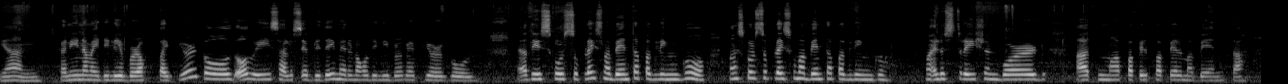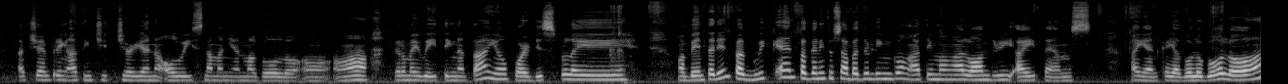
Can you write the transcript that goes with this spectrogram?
Yan. Kanina may deliver ako kay Pure Gold. Always, halos everyday meron ako deliver kay Pure Gold. At yung school supplies, mabenta pag linggo. Ang school supplies ko mabenta pag linggo. Mga illustration board at mga papel-papel mabenta. At syempre yung ating chichirya na always naman yan magolo. Oo. Pero may waiting na tayo for display. Mabenta din pag weekend, pag ganito Sabado-Linggo ang ating mga laundry items. Ayan, kaya golo-golo.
